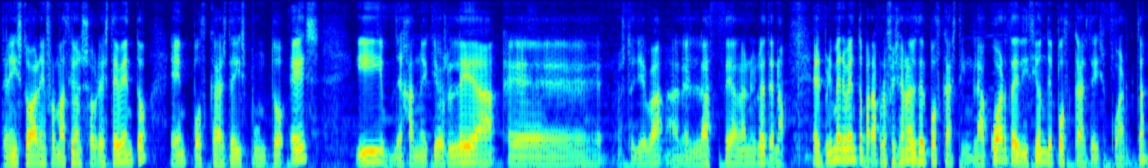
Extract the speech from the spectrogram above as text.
Tenéis toda la información sobre este evento en podcastdays.es y dejadme que os lea. Eh, esto lleva al enlace a la newsletter. No, el primer evento para profesionales del podcasting, la cuarta edición de Podcast Days. ¿Cuarta?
